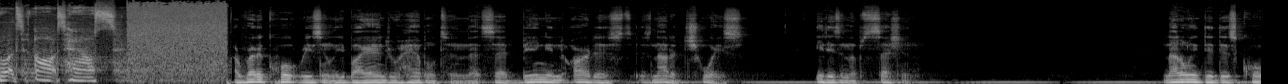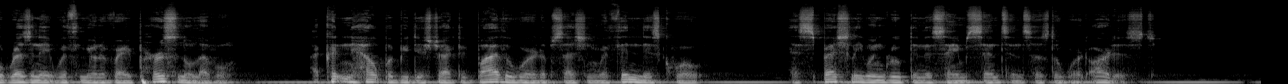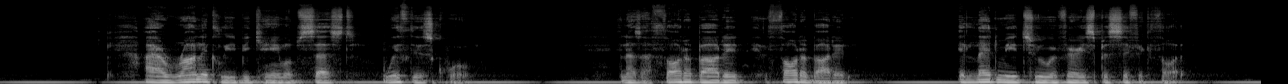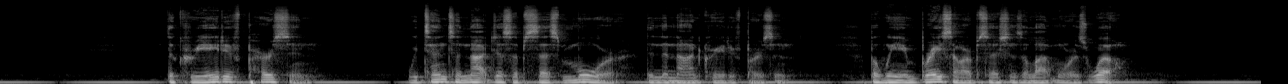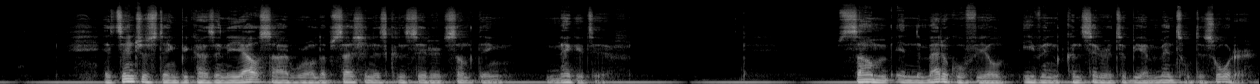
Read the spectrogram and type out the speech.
House. I read a quote recently by Andrew Hamilton that said, Being an artist is not a choice, it is an obsession. Not only did this quote resonate with me on a very personal level, I couldn't help but be distracted by the word obsession within this quote, especially when grouped in the same sentence as the word artist. I ironically became obsessed with this quote. And as I thought about it and thought about it, it led me to a very specific thought. The creative person, we tend to not just obsess more than the non creative person, but we embrace our obsessions a lot more as well. It's interesting because in the outside world, obsession is considered something negative. Some in the medical field even consider it to be a mental disorder.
